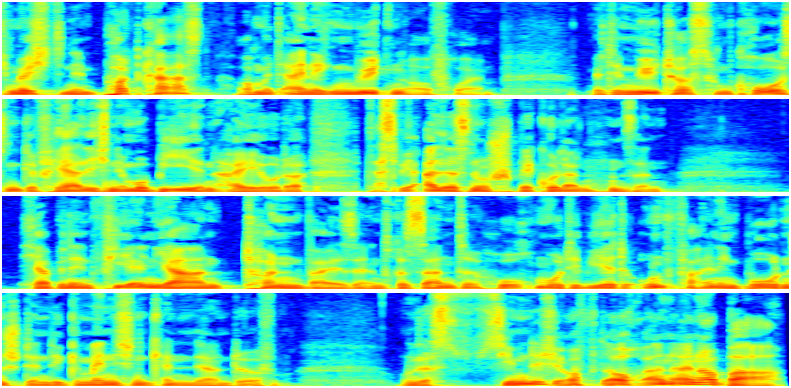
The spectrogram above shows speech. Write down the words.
Ich möchte dem Podcast auch mit einigen Mythen aufräumen. Mit dem Mythos vom großen, gefährlichen Immobilienhai oder dass wir alles nur Spekulanten sind. Ich habe in den vielen Jahren tonnenweise interessante, hochmotivierte und vor allen Dingen bodenständige Menschen kennenlernen dürfen. Und das ziemlich oft auch an einer Bar.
